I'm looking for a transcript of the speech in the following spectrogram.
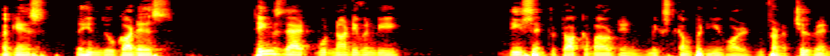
against the Hindu goddess, things that would not even be decent to talk about in mixed company or in front of children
